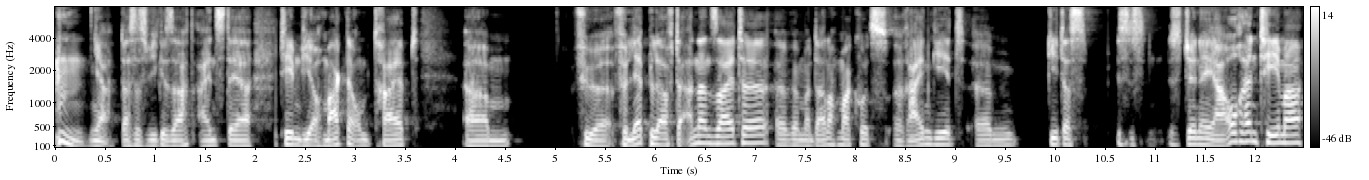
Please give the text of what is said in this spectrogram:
ja, das ist wie gesagt eins der Themen, die auch Magna umtreibt. Ähm, für, für Lepple auf der anderen Seite, äh, wenn man da noch mal kurz reingeht, ähm, geht das, ist, ist, ist Gen AI auch ein Thema.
